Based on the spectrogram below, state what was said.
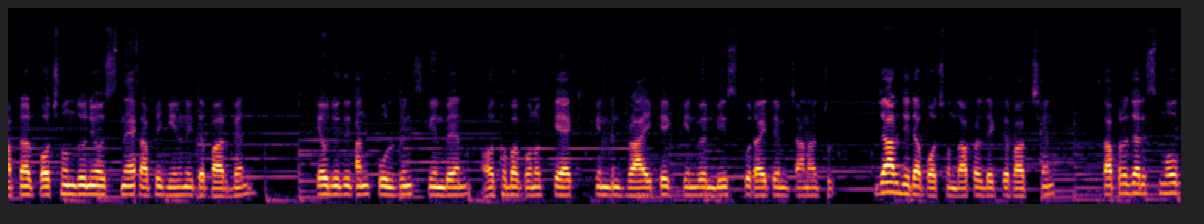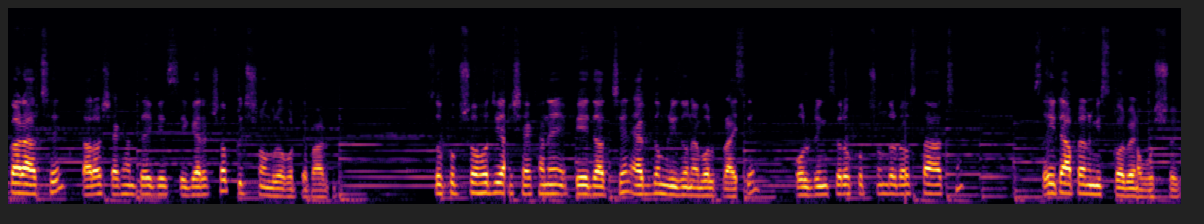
আপনার পছন্দনীয় স্ন্যাক্স আপনি কিনে নিতে পারবেন। কেউ যদি চান কোল্ড ড্রিঙ্কস কিনবেন অথবা কোনো কেক কিনবেন ড্রাই কেক কিনবেন বিস্কুট আইটেম চানাচুর, যার যেটা পছন্দ আপনারা দেখতে পাচ্ছেন। তো আপনারা যারা স্মোকার আছে, তারাও সেখান থেকে সিগারেট সব কিছু সংগ্রহ করতে পারবেন। সো খুব সহজেই আপনি সেখানে পেয়ে যাচ্ছেন একদম রিজনেবল প্রাইসে কোল্ড ড্রিঙ্কসেরও খুব সুন্দর ব্যবস্থা আছে। সো এটা আপনারা মিস করবেন অবশ্যই।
